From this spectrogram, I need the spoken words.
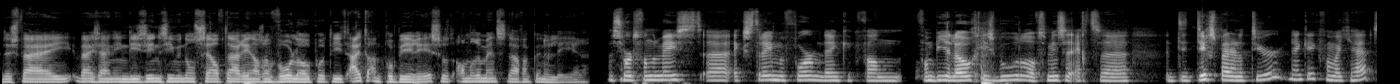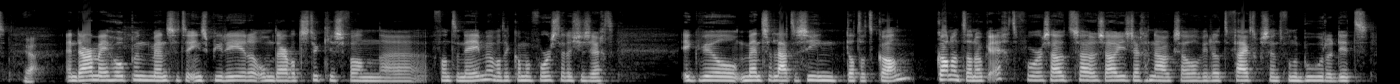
Dus wij, wij zijn in die zin, zien we onszelf daarin als een voorloper die het uit aan het proberen is, zodat andere mensen daarvan kunnen leren. Een soort van de meest uh, extreme vorm, denk ik, van, van biologisch boeren, of tenminste echt uh, het dichtst bij de natuur, denk ik, van wat je hebt. Ja. En daarmee hopend mensen te inspireren om daar wat stukjes van, van te nemen. Want ik kan me voorstellen als je zegt, ik wil mensen laten zien dat het kan kan het dan ook echt? Voor, zou, zou, zou je zeggen, nou, ik zou wel willen dat 50% van de boeren dit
